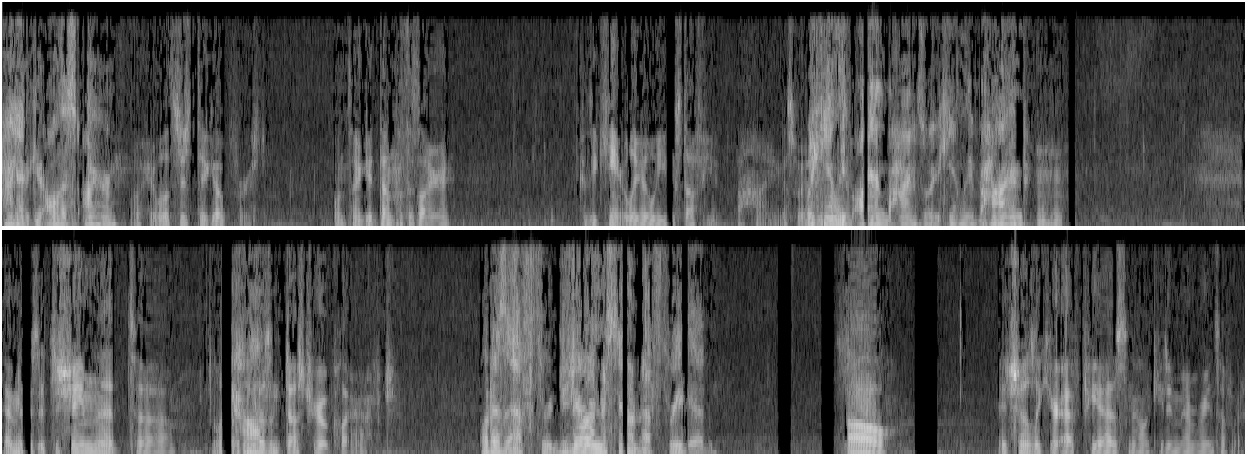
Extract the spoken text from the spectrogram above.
I gotta get all this iron. Okay, well, let's just dig up first. Once I get done with this iron. Because you can't really leave stuff behind. That's what We can't leave iron behind. Is what you can't leave behind. hmm I mean, it's, it's a shame that, uh, well, I Huh? industrial craft. What is F three? Did you ever understand what F three did? Oh. It shows, like, your FPS and allocated memory and so forth.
